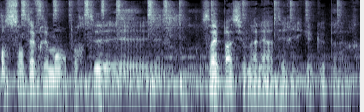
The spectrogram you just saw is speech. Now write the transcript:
on se sentait vraiment emporté. On savait pas si on allait atterrir quelque part.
